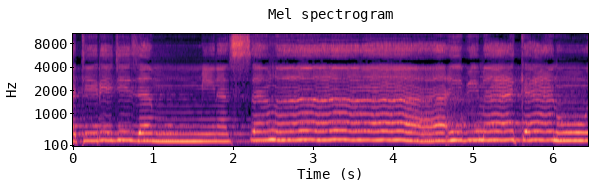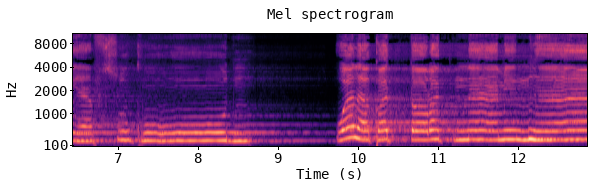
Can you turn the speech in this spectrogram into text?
القرية رجزا من السماء بما كانوا يفسقون. ولقد تركنا منها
